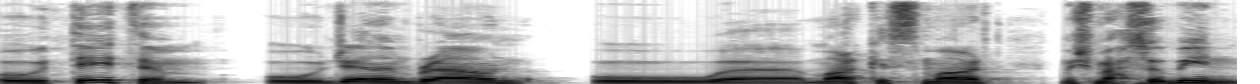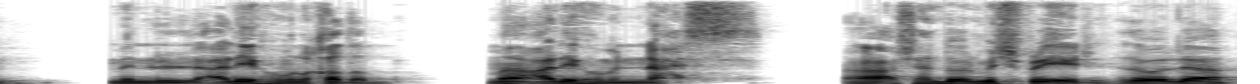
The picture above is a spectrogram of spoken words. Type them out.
وتيتوم وجيلن براون وماركس سمارت مش محسوبين من عليهم الغضب. ما عليهم النحس. آه، عشان هدول مش free agent هدول آه،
